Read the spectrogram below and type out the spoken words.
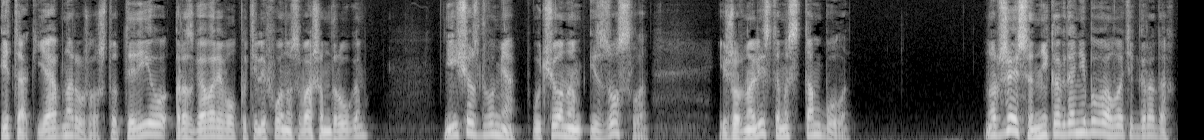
Итак, я обнаружил, что Террио разговаривал по телефону с вашим другом и еще с двумя, ученым из Осло и журналистом из Стамбула. Но Джейсон никогда не бывал в этих городах.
